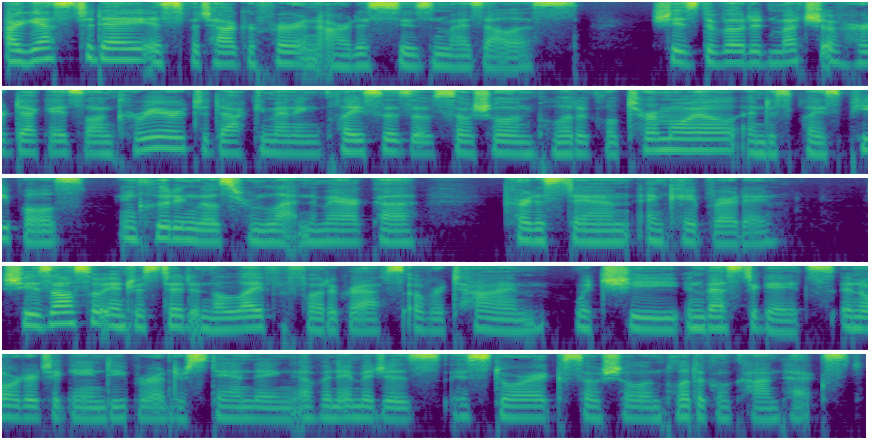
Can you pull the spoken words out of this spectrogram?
Our guest today is photographer and artist Susan Meiselas. She has devoted much of her decades long career to documenting places of social and political turmoil and displaced peoples, including those from Latin America, Kurdistan, and Cape Verde. She is also interested in the life of photographs over time, which she investigates in order to gain deeper understanding of an image's historic, social, and political context.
